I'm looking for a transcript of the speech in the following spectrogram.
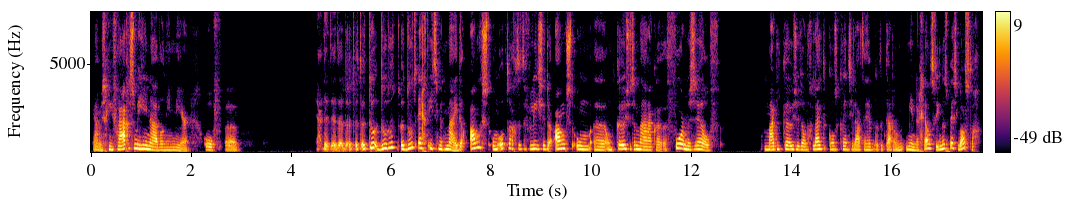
ja, misschien vragen ze me hierna wel niet meer. Of uh, ja, het, het, doet, het doet echt iets met mij. De angst om opdrachten te verliezen, de angst om, uh, om keuze te maken voor mezelf, maar die keuze dan gelijk de consequentie laten hebben dat ik daardoor minder geld vind, dat is best lastig.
